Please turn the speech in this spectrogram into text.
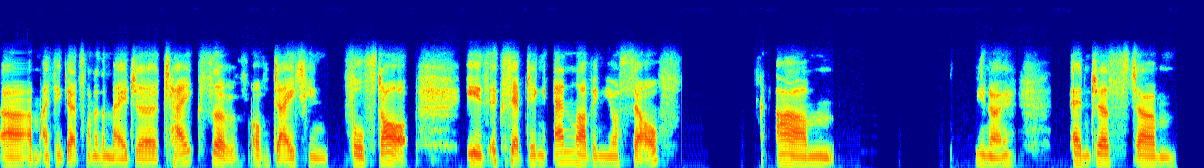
Um, I think that's one of the major takes of of dating. Full stop, is accepting and loving yourself. Um, you know, and just um,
